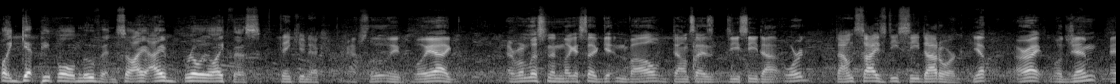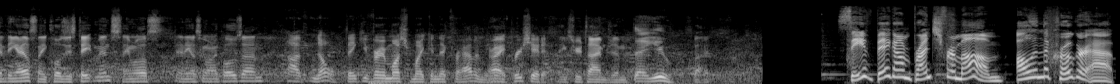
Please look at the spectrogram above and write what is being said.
like get people moving. So I, I really like this. Thank you, Nick. Absolutely. Well, yeah, everyone listening, like I said, get involved. DownsizeDC.org. DownsizeDC.org. Yep. All right. Well, Jim, anything else? Any closing statements? Anyone else? Anything else you want to close on? Uh, no. Thank you very much, Mike and Nick, for having me. All right. I appreciate it. Thanks for your time, Jim. Thank you. Bye. Save big on brunch for mom, all in the Kroger app.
